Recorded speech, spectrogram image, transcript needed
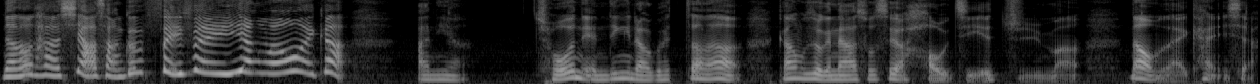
难道他的下场跟狒狒一样吗？Oh my god！阿尼亚，求年丁老鬼在哪？刚刚不是有跟大家说是个好结局吗？那我们来看一下，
